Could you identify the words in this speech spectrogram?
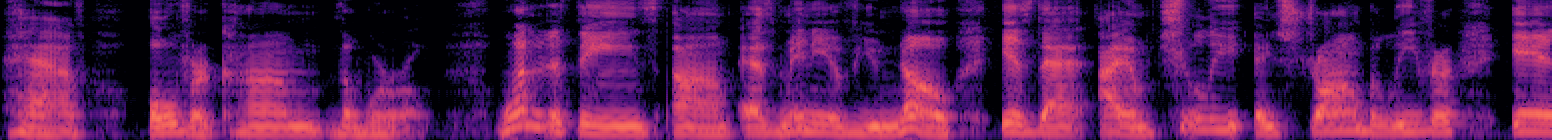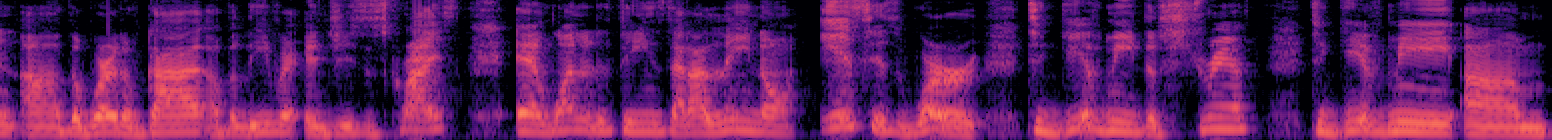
have overcome the world. One of the things, um, as many of you know, is that I am truly a strong believer in uh, the Word of God, a believer in Jesus Christ. And one of the things that I lean on is His Word to give me the strength, to give me um,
